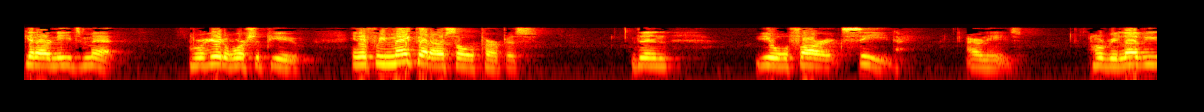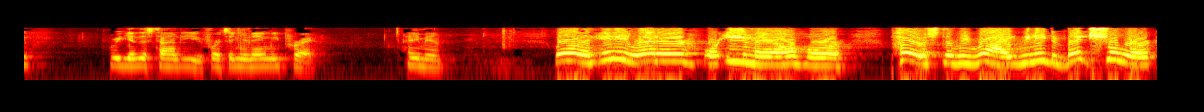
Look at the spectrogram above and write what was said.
get our needs met. We're here to worship you. And if we make that our sole purpose, then you will far exceed our needs. Lord, we love you. We give this time to you, for it's in your name we pray. Amen. Well, in any letter or email or post that we write, we need to make sure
